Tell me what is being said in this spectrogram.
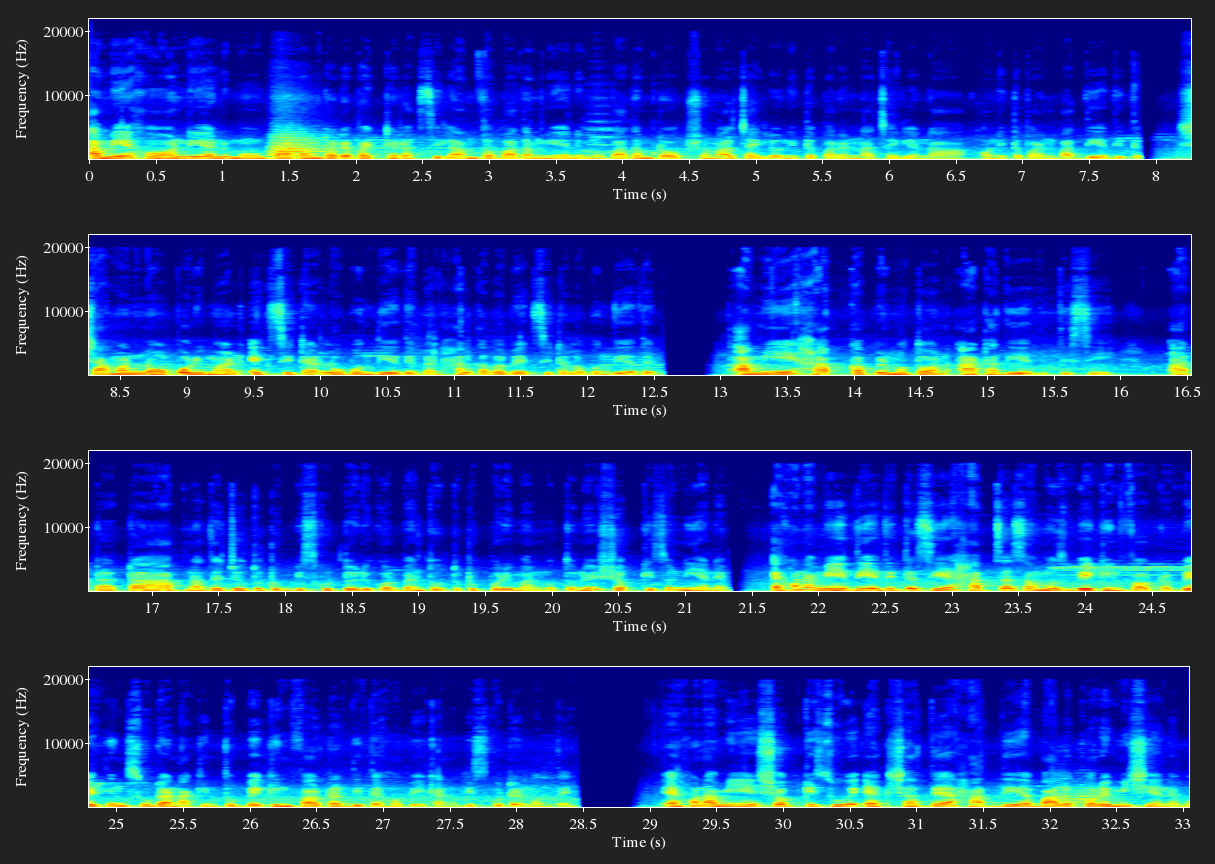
আমি এখন নিয়ে নিমু, বাদামটারে বাইটে রাখছিলাম, তো বাদাম নিয়ে নিমু। বাদামটা অপশনাল চাইলেও নিতে পারেন, না চাইলে না ও নিতে পারেন, বাদ দিয়ে দিতে। সামান্য পরিমাণ এক সিটার লবণ দিয়ে দেবেন, হালকাভাবে এক সিটার লবণ দিয়ে দেবেন। আমি হাফ কাপের মতন আটা দিয়ে দিতেছি। আটাটা আপনাদের যতটুক বিস্কুট তৈরি করবেন, ততটুক পরিমাণ মতনই সব কিছু নিয়ে নেব এখন আমি দিয়ে দিতেছি হাফ চা চামচ বেকিং পাউডার। বেকিং সোডা না, কিন্তু বেকিং পাউডার দিতে হবে এখানে বিস্কুটের মধ্যে। এখন আমি সব কিছু একসাথে হাত দিয়ে ভালো করে মিশিয়ে নেব।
